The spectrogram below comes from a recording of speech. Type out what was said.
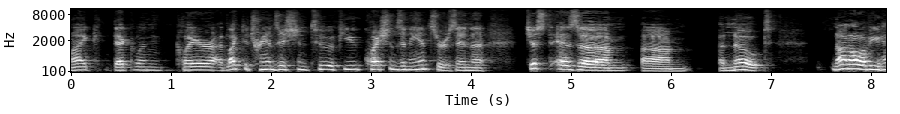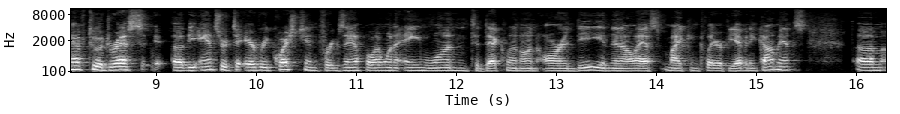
Mike, Declan, Clare, I'd like to transition to a few questions and answers. And uh, just as a, um, um, a note, not all of you have to address uh, the answer to every question. For example, I want to aim one to Declan on R&D, and then I'll ask Mike and Clare if you have any comments. Um,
